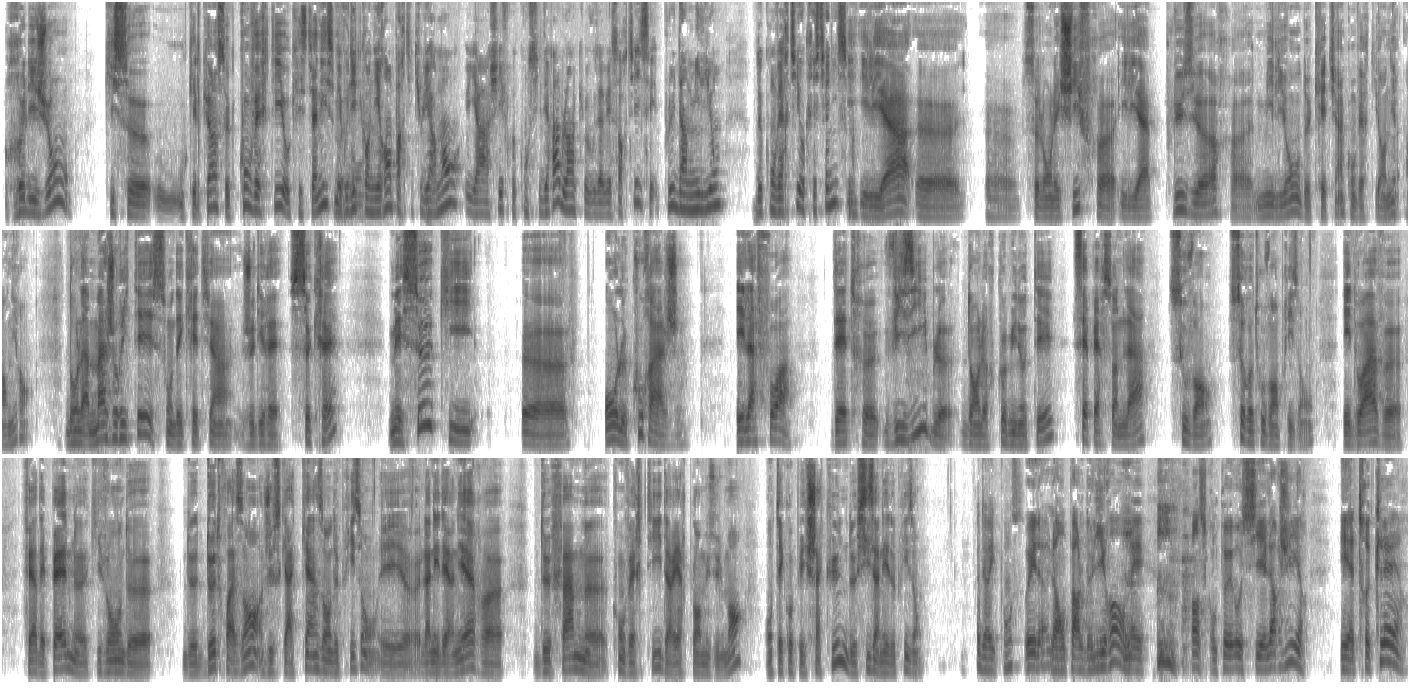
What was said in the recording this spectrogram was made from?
religion qui se, où quelqu'un se convertit au christianisme. Mais vous dites qu'en Iran particulièrement, il y a un chiffre considérable hein, que vous avez sorti, c'est plus d'un million de convertis au christianisme. Il y a, euh, euh, selon les chiffres, il y a plusieurs euh, millions de chrétiens convertis en, en, Iran, dont la majorité sont des chrétiens, je dirais, secrets, mais ceux qui ont le courage et la foi d'être visibles dans leur communauté, ces personnes-là, souvent, se retrouvent en prison et doivent euh, faire des peines qui vont de, de 2-3 ans jusqu'à 15 ans de prison. Et euh, l'année dernière, euh, deux femmes converties d'arrière-plan musulman ont écopé chacune de 6 années de prison. Frédéric Ponce. Oui, là, là on parle de l'Iran, mais je pense qu'on peut aussi élargir et être clair.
